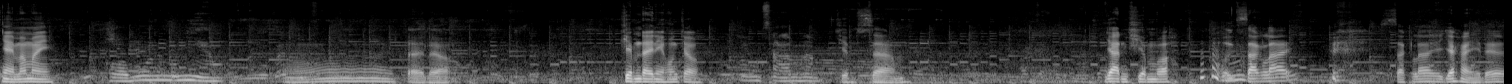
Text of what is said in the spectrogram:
ใหญ่มาใหม่ขอมูลมันมีครับอ๋อตายแล้วเข็มใดนี่ของเจ้าเป็นสามครับเข็มสามย่านเข็มบ่เบิ่งสักลาย สักลายอย่าให้เด้อ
